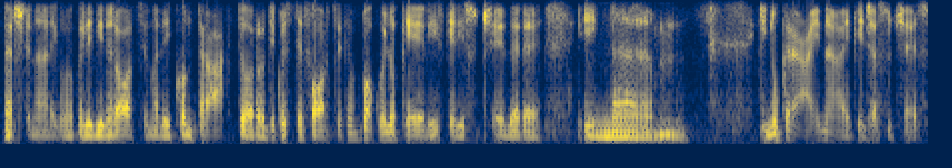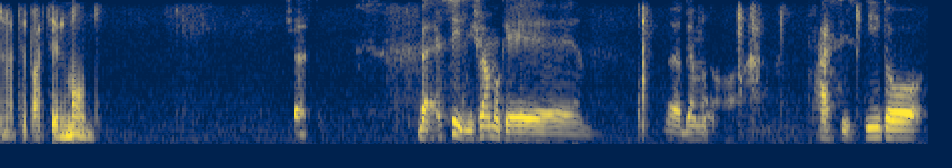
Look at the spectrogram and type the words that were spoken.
mercenari come quelli di Nerozio, ma dei contractor di queste forze, che è un po' quello che rischia di succedere in, um, in Ucraina e che è già successo in altre parti del mondo. Certo. Beh, sì, diciamo che noi abbiamo assistito,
